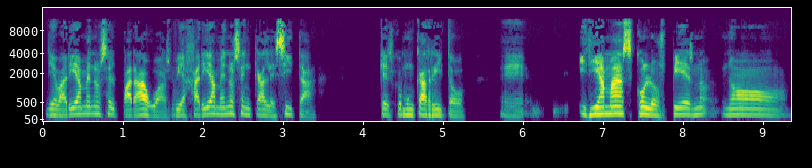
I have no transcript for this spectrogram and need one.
llevaría menos el paraguas, viajaría menos en calesita, que es como un carrito, eh, iría más con los pies, no, no,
